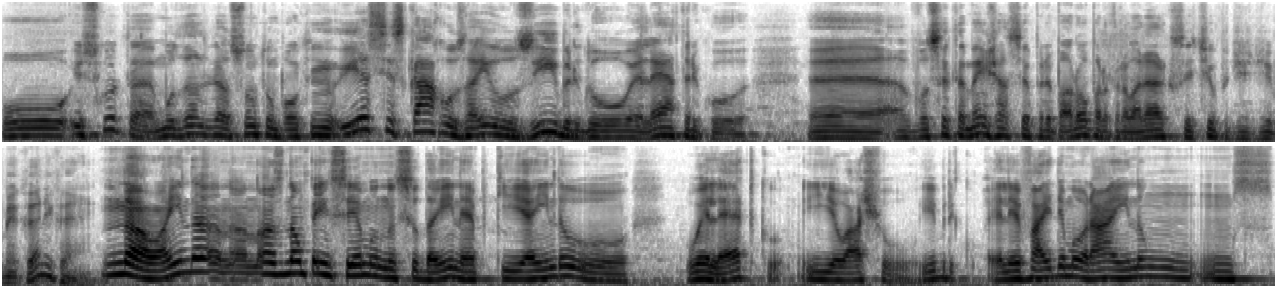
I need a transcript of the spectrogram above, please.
O, escuta, mudando de assunto um pouquinho, e esses carros aí, os híbrido ou elétrico, é, você também já se preparou para trabalhar com esse tipo de, de mecânica? Não, ainda nós não pensemos nisso daí, né? Porque ainda o, o elétrico e eu acho o híbrido, ele vai demorar ainda um, uns,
